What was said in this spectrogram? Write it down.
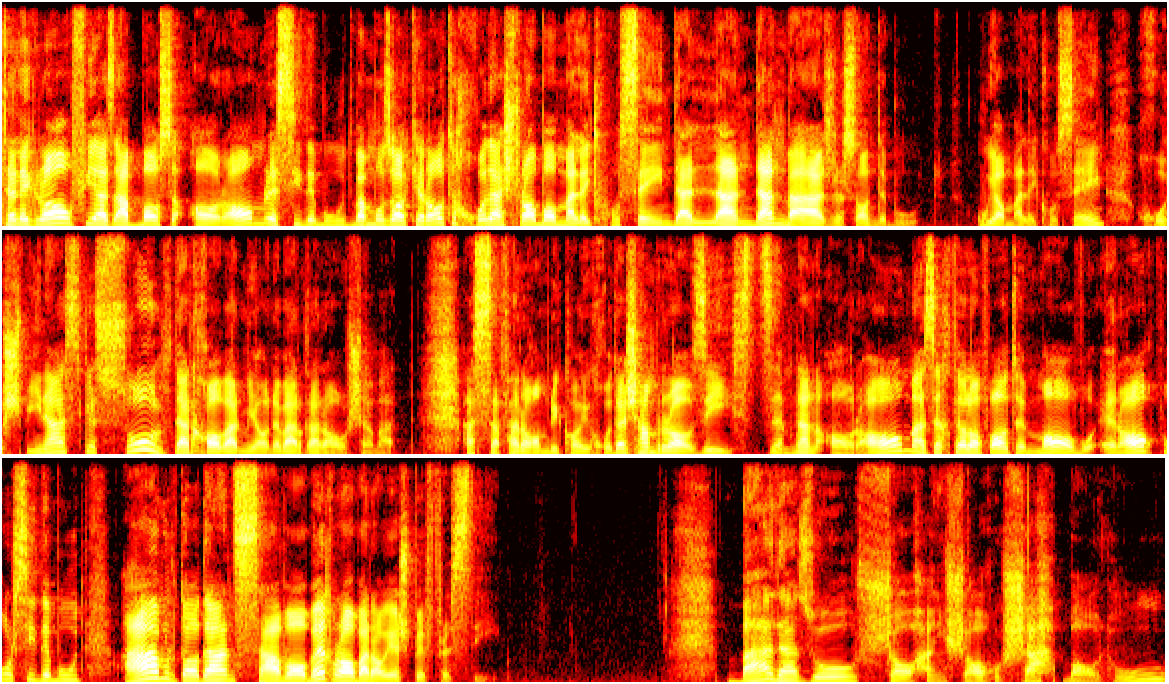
تلگرافی از عباس آرام رسیده بود و مذاکرات خودش را با ملک حسین در لندن به عرض رسانده بود. گویا ملک حسین خوشبین است که صلح در خاورمیانه برقرار شود. از سفر آمریکای خودش هم راضی است. ضمنا آرام از اختلافات ما و عراق پرسیده بود امر دادن سوابق را برایش بفرستی بعد از او شاهنشاه و شهبانو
